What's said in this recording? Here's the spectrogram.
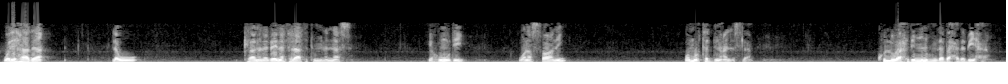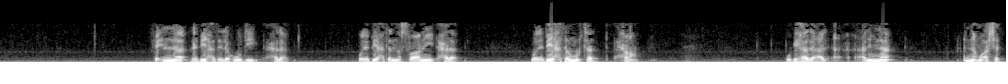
ولهذا لو كان لدينا ثلاثة من الناس يهودي ونصراني ومرتد عن الإسلام. كل واحد منهم ذبح ذبيحة. فإن ذبيحة اليهودي حلال وذبيحة النصراني حلال وذبيحة المرتد حرام. وبهذا علمنا أنه أشد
